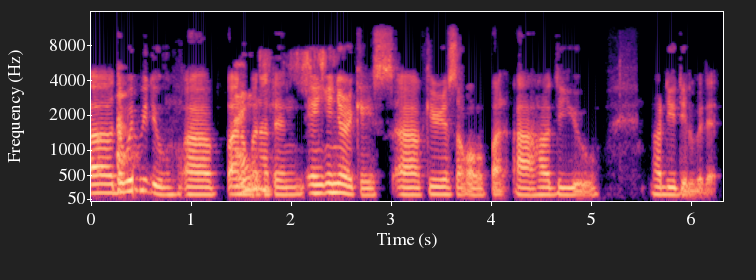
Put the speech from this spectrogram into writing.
uh, the uh, way we do, uh, paano I, ba natin, in, in your case, uh, curious ako, pa, uh, how do you, how do you deal with it?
